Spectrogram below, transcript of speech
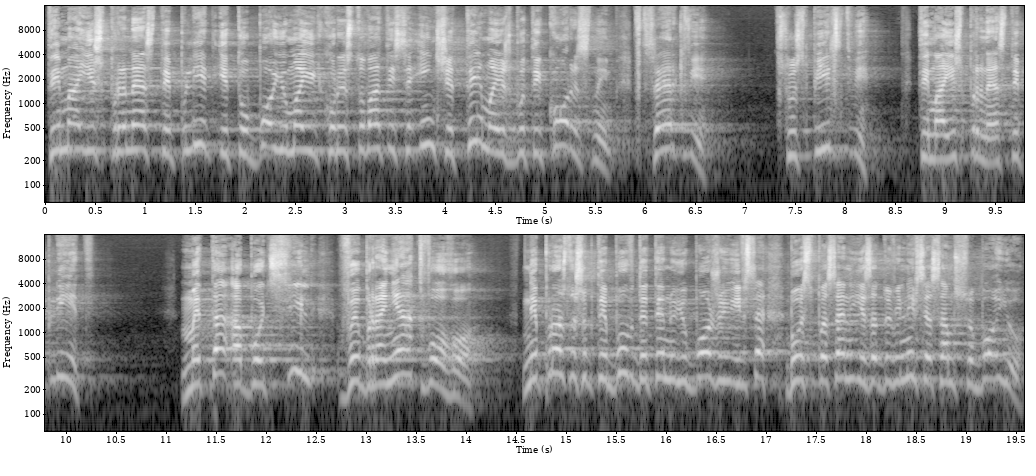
Ти маєш принести плід, і тобою мають користуватися інші. Ти маєш бути корисним в церкві, в суспільстві. Ти маєш принести плід. Мета або ціль вибрання Твого. Не просто, щоб ти був дитиною Божою і все, був спасений і задовільнився сам собою.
